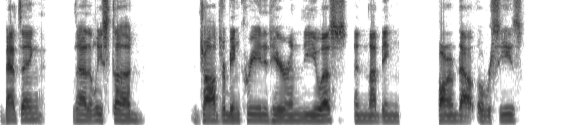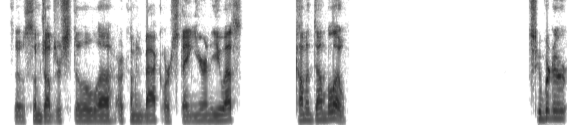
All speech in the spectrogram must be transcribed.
bad thing that at least uh, jobs are being created here in the U.S. and not being farmed out overseas? So, some jobs are still uh, are coming back or staying here in the U.S. Comment down below. Subaru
